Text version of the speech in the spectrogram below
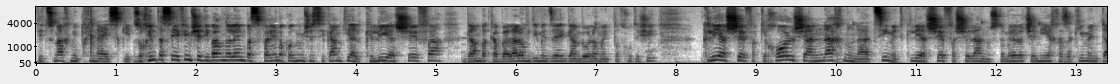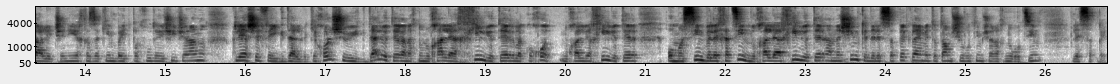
תצמח מבחינה עסקית. זוכרים את הסעיפים שדיברנו עליהם בספרים הקודמים שסיכמתי על כלי השפע, גם בקבלה לומדים את זה, גם בעולם ההתפתחות אישית. כלי השפע, ככל שאנחנו נעצים את כלי השפע שלנו, זאת אומרת שנהיה חזקים מנטלית, שנהיה חזקים בהתפתחות האישית שלנו, כלי השפע יגדל, וככל שהוא יגדל יותר אנחנו נוכל להכיל יותר לקוחות, נוכל להכיל יותר עומסים ולחצים, נוכל להכיל יותר אנשים כדי לספק להם את אותם שירותים שאנחנו רוצים לספק.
